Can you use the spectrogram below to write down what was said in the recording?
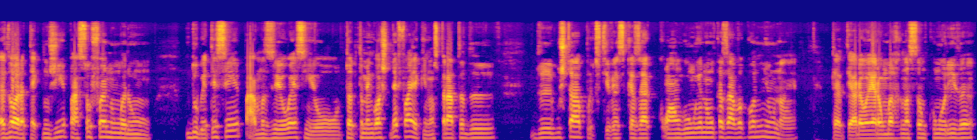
adoro a tecnologia, pá, sou fã número um do BTC, pá, mas eu é assim, eu também gosto de DeFi, aqui não se trata de, de gostar, porque se tivesse casado com algum eu não casava com nenhum, não é? Portanto, era, era uma relação colorida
